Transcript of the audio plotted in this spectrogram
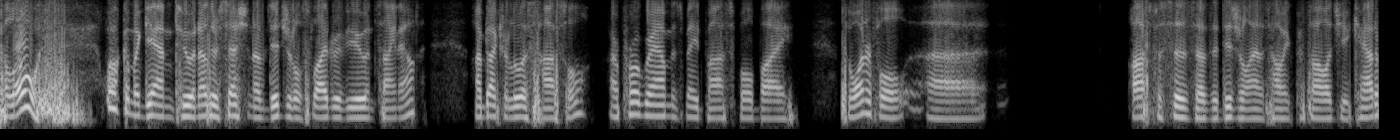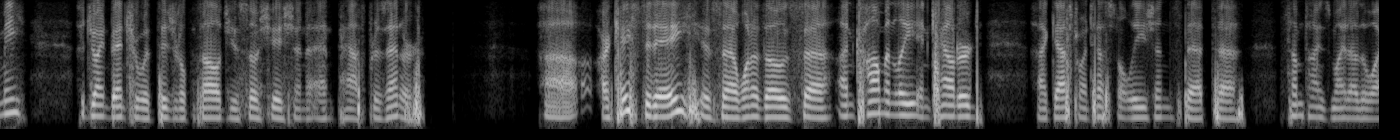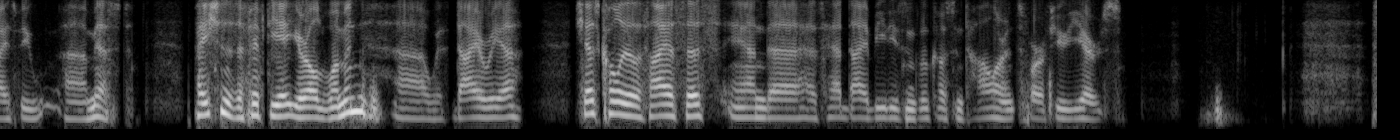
Hello, welcome again to another session of Digital Slide Review and Sign Out. I'm Dr. Lewis Hassell. Our program is made possible by the wonderful uh, auspices of the Digital Anatomic Pathology Academy, a joint venture with Digital Pathology Association and Path Presenter. Uh, our case today is uh, one of those uh, uncommonly encountered uh, gastrointestinal lesions that uh, sometimes might otherwise be missed. Patient is a 58 year old woman uh, with diarrhea. She has cholelithiasis and uh, has had diabetes and glucose intolerance for a few years.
